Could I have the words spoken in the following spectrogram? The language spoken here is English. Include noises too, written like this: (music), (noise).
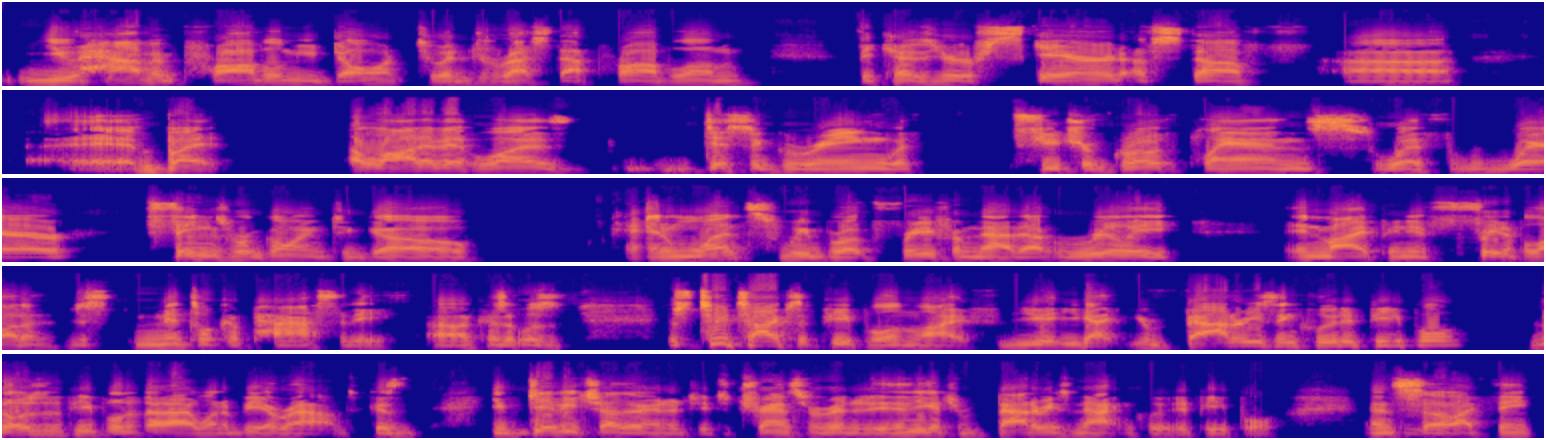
You have a problem. You don't want to address that problem because you're scared of stuff. Uh, but a lot of it was disagreeing with future growth plans, with where things were going to go. And once we broke free from that, that really, in my opinion, freed up a lot of just mental capacity. Because uh, it was, there's two types of people in life. You, you got your batteries included people. Those are the people that I want to be around because you give each other energy to transfer energy. Then you get your batteries not included people. And mm-hmm. so I think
